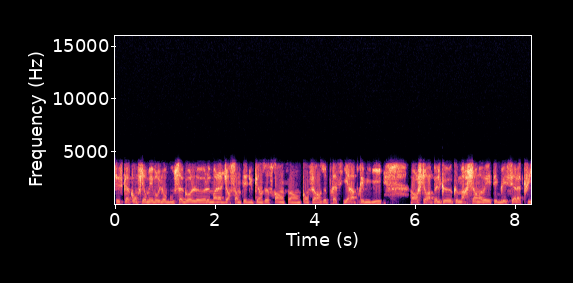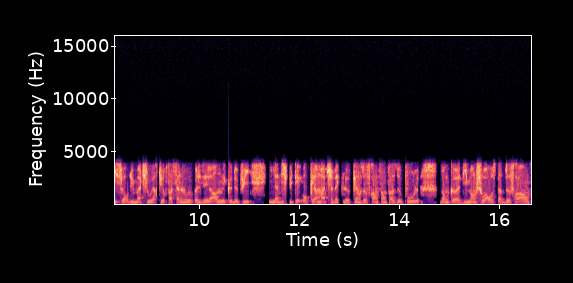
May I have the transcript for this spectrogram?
C'est ce qu'a confirmé Bruno Boussagol, le manager santé du 15 de France, en conférence de presse hier après-midi. Alors je te rappelle que, que Marchand avait été blessé à la cuisse lors du match d'ouverture face à la Nouvelle-Zélande et que depuis, il n'a disputé aucun match avec le 15 de France en phase de poule. Donc euh, dimanche soir au Stade de France,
